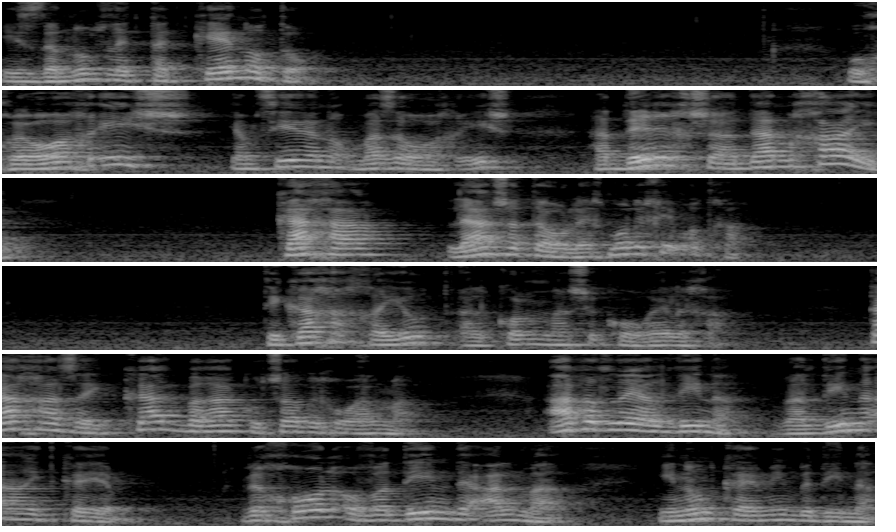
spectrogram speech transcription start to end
הזדמנות לתקן אותו. וכאורח איש ימציאנו. מה זה אורח איש? הדרך שאדם חי. ככה, לאן שאתה הולך, מוליכים אותך. תיקח אחריות על כל מה שקורה לך. תחא כד ברק קודשה בכו עלמא. עבד לי על דינה, ועל דינה יתקיים. וכל עובדין דעלמא, אינון קיימים בדינה.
